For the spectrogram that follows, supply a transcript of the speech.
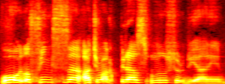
Bu arada Finks'i açmak biraz uzun sürdü yani.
